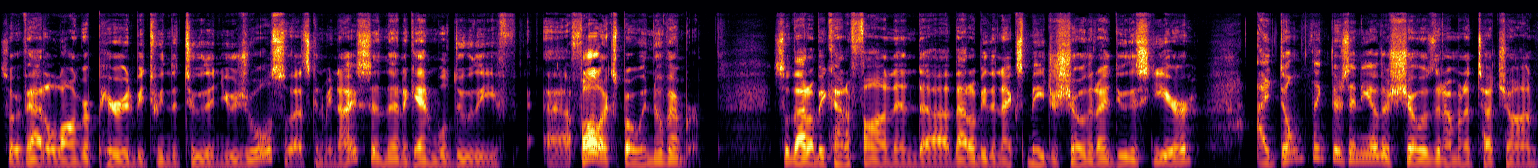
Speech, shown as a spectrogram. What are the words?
So we've had a longer period between the two than usual. So that's going to be nice. And then again, we'll do the uh, Fall Expo in November. So that'll be kind of fun, and uh, that'll be the next major show that I do this year. I don't think there's any other shows that I'm going to touch on.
